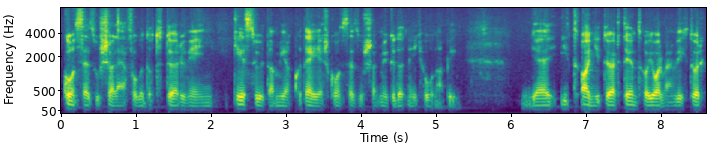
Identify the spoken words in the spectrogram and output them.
konszenzussal elfogadott törvény készült, ami akkor teljes konszenzussal működött négy hónapig. Ugye itt annyi történt, hogy Orbán Viktor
